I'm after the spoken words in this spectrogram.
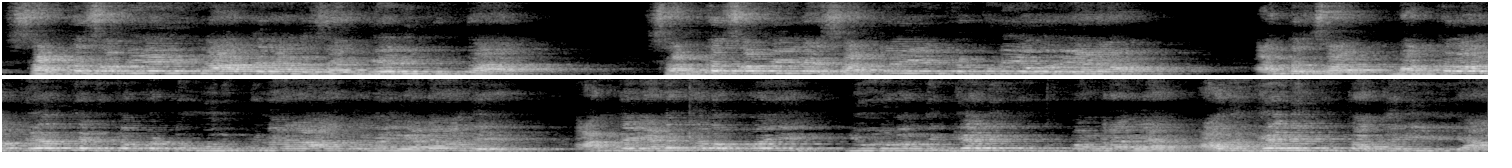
சட்டசபையை இவங்க ஆக்குறாங்க சார் கேலி குத்தா? சட்டசபையில சட்டம் இயற்றக்கூடிய ஒரு இடம். அந்த ச- மக்களால் தேர்ந்தெடுக்கப்பட்டு உறுப்பினராக ஆக்கின இடம் அது. அந்த இடத்துல போய் இவர் வந்து கேலி கூத்து பண்றாங்க அது கேலி கூத்தா தெரியலையா?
